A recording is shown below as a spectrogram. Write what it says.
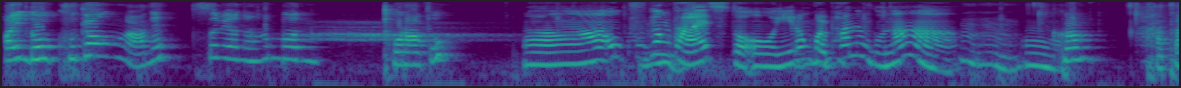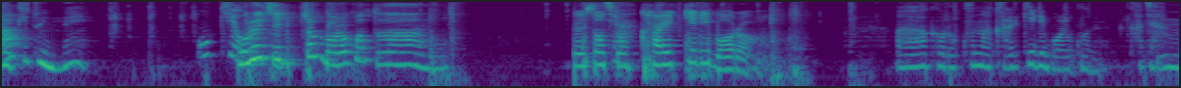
아니 너 구경 안 했으면 한번 보라고? 아, 어, 구경 다 했어. 어, 이런 걸 파는구나. 응 응. 어. 그럼 가자. 여기도 있네. 오키, 우리 오키. 집 좀 멀거든. 그래서 좀 갈 길이 멀어. 아, 그렇구나. 갈 길이 멀군. 가자. 응.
